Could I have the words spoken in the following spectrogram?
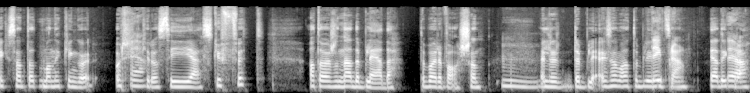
Ikke sant? At man ikke engang orker å si 'jeg er skuffet'. At det var sånn 'nei, det ble det'. Det bare var sånn. Mm. Eller det ble liksom, at det blir Det litt sånn Ja, det gikk Ja. bra.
